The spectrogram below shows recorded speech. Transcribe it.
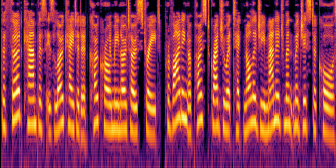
The third campus is located at Cokroaminoto Street, providing a postgraduate technology management magister course.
